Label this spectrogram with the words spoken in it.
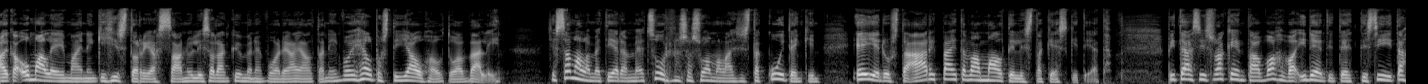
aika omaleimainenkin historiassaan yli 110 vuoden ajalta, niin voi helposti jauhautua väliin. Ja samalla me tiedämme, että suurin osa suomalaisista kuitenkin ei edusta ääripäitä, vaan maltillista keskitietä. Pitää siis rakentaa vahva identiteetti siitä,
